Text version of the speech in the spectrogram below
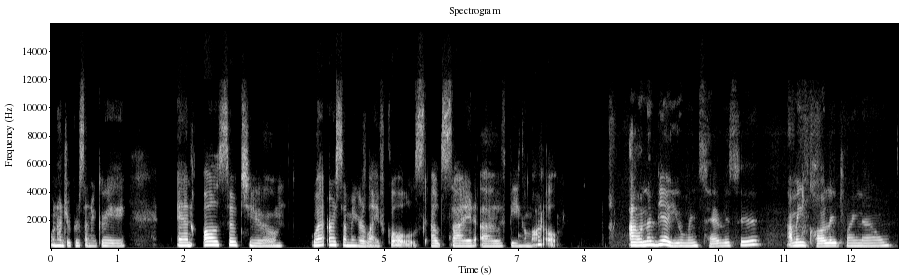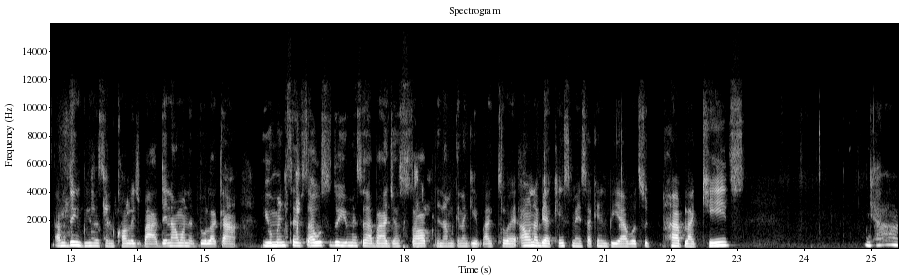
100% agree. And also too what are some of your life goals outside of being a model? I want to be a human services I'm in college right now. I'm doing business in college, but then I want to do like a human service. I also do human service, but I just stopped. Then I'm gonna get back to it. I want to be a case man so I can be able to have like kids. Yeah.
